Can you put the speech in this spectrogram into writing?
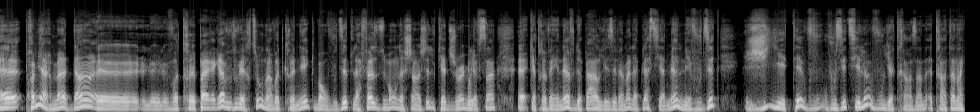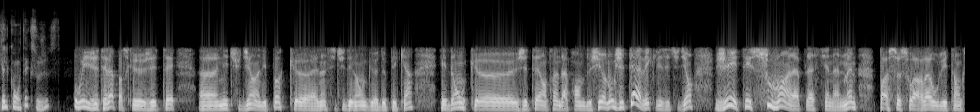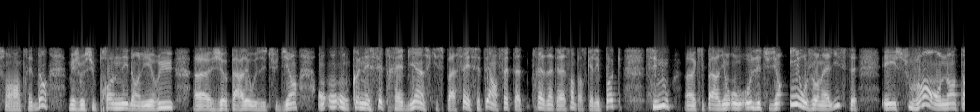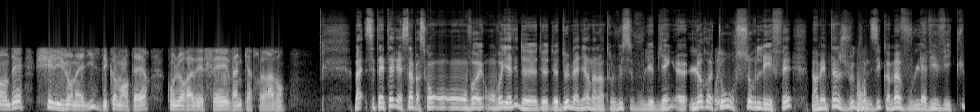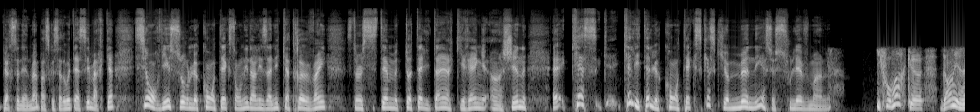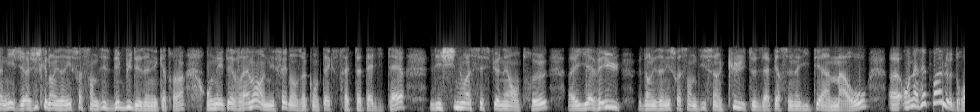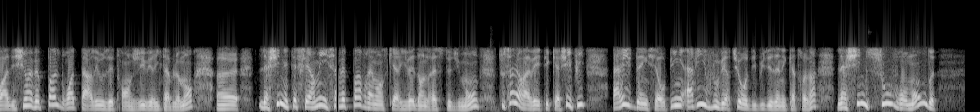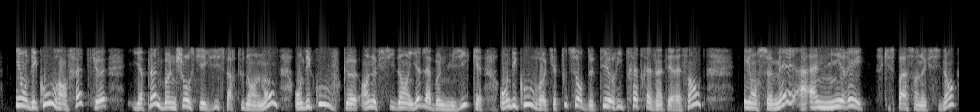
Euh, premièrement, dans euh, le, votre paragraphe d'ouverture, dans votre chronique, bon, vous dites la face du monde a changé le 4 juin 1989 de par les événements de la place Tiananmen, mais vous dites j'y étais, vous, vous étiez là, vous, il y a 30 ans. 30 ans. Dans quel contexte, au juste? Oui, j'étais là parce que j'étais euh, un étudiant à l'époque euh, à l'Institut des langues de Pékin et donc euh, j'étais en train d'apprendre le chinois. Donc j'étais avec les étudiants. J'ai été souvent à la place Tiananmen, pas ce soir-là où les tanks sont rentrés dedans, mais je me suis promené dans les rues, je parlais aux étudiants. On, on, connaissait très bien ce qui se passait et c'était en fait très intéressant parce qu'à l'époque, c'est nous qui parlions aux, aux étudiants et aux journalistes et souvent on entendait chez les journalistes des commentaires qu'on leur avait fait 24 heures avant. Ben, c'est intéressant parce qu'on va, on va y aller de, deux manières dans l'entrevue, si vous voulez bien. Euh, le retour sur les faits, mais en même temps, je veux que vous me disiez comment vous l'avez vécu personnellement parce que ça doit être assez marquant. Si on revient sur le contexte, on est dans les années 80, c'est un système totalitaire qui règne en Chine. Euh, quel était le contexte? Qu'est-ce qui a mené à ce soulèvement-là? Il faut voir que dans les années, je dirais jusque dans les années 70, début des années 80, on était vraiment en effet dans un contexte très totalitaire. Les Chinois s'espionnaient entre eux. Euh, il y avait eu dans les années 70 un culte de la personnalité à Mao. Euh, on n'avait pas le droit, les Chinois n'avaient pas le droit de parler aux étrangers véritablement. Euh, la Chine était fermée, ils ne savaient pas vraiment ce qui arrivait dans le reste du monde. Tout ça leur avait été caché. Et puis arrive Deng Xiaoping, arrive l'ouverture au début des années 80. La Chine s'ouvre au monde et on découvre en fait qu'il y a plein de bonnes choses qui existent partout dans le monde. On découvre qu'en Occident, il y a de la bonne musique. On découvre qu'il y a toutes sortes de théories très très intéressantes. Et on se met à admirer ce qui se passe en Occident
